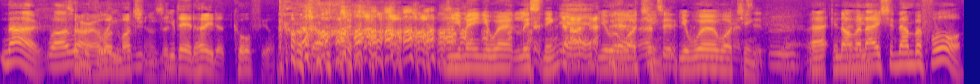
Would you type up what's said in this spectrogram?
No. Well, I Sorry, I wasn't you- watching. It was a dead heat at Caulfield. Do you mean you weren't listening? Yeah. You were Yeah, watching. You were Mm, watching. Mm. Uh, Get nomination number four.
